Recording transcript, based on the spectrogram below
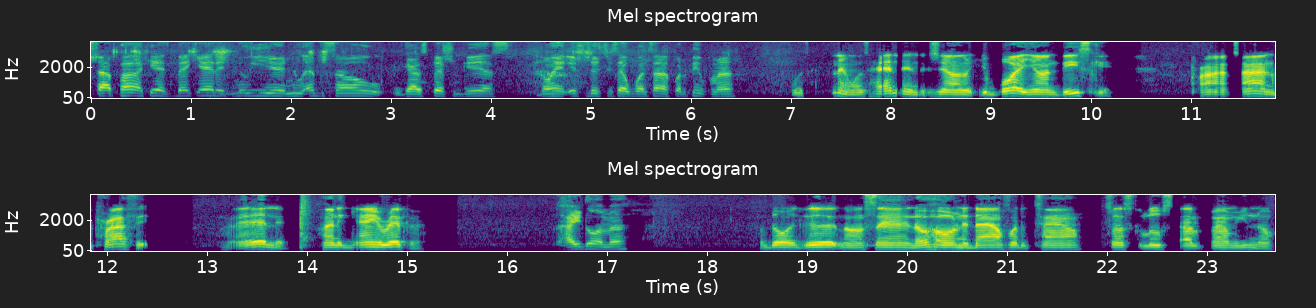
Shot Podcast back at it. New year, new episode. We got a special guest. Go ahead, and introduce yourself one time for the people, man. What's happening? What's happening? It's young, your boy, Young Deesky. Prime time, the prophet. Happening. Hundred gang repping. How you doing, man? I'm doing good, know what I'm saying? No holding it down for the town. Tuscaloosa, Alabama, you know.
